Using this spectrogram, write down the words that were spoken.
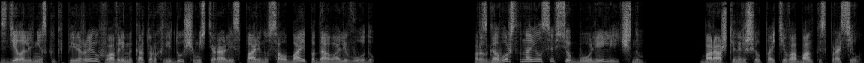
Сделали несколько перерывов, во время которых ведущему стирали испарину со лба и подавали воду. Разговор становился все более личным. Барашкин решил пойти в банк и спросил,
